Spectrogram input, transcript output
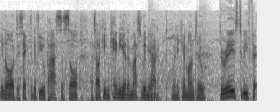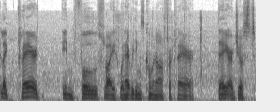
you know, dissected a few passes. So I thought Cian Kenny had a massive impact when he came on too. There is to be fa- like Clare in full flight when everything's coming off for Clare. They are just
